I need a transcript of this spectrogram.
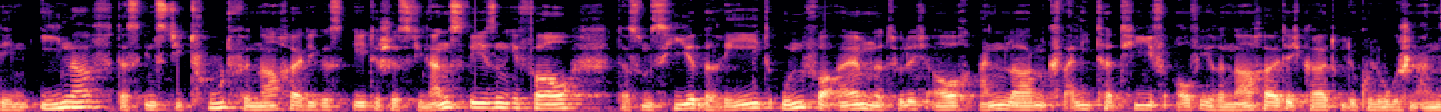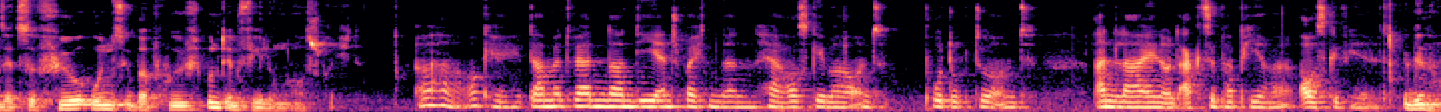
den INAF, das Institut für nachhaltiges ethisches Finanzwesen e.V., das uns hier berät und vor allem natürlich auch Anlagen qualitativ auf ihre Nachhaltigkeit und ökologischen Ansätze für uns überprüft und Empfehlungen ausspricht. Aha, okay. Damit werden dann die entsprechenden Herausgeber und Produkte und Anleihen und Aktienpapiere ausgewählt. Genau.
